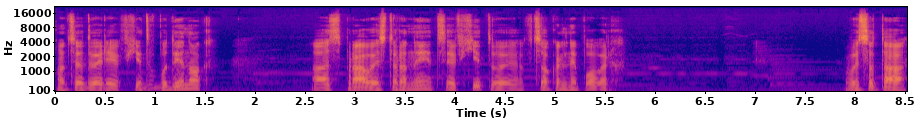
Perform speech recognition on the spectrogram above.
Оце двері вхід в будинок, а з правої сторони це вхід в цокольний поверх. Висота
